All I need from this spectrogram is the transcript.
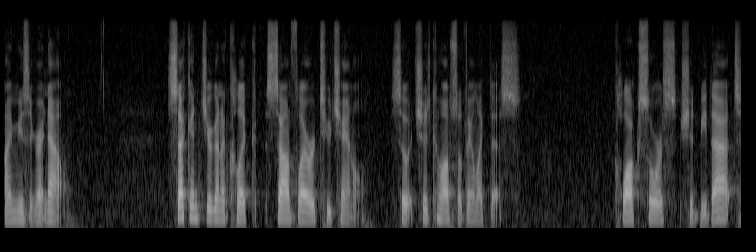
I'm using right now. Second, you're going to click Soundflower 2 channel. So it should come up something like this. Clock source should be that.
